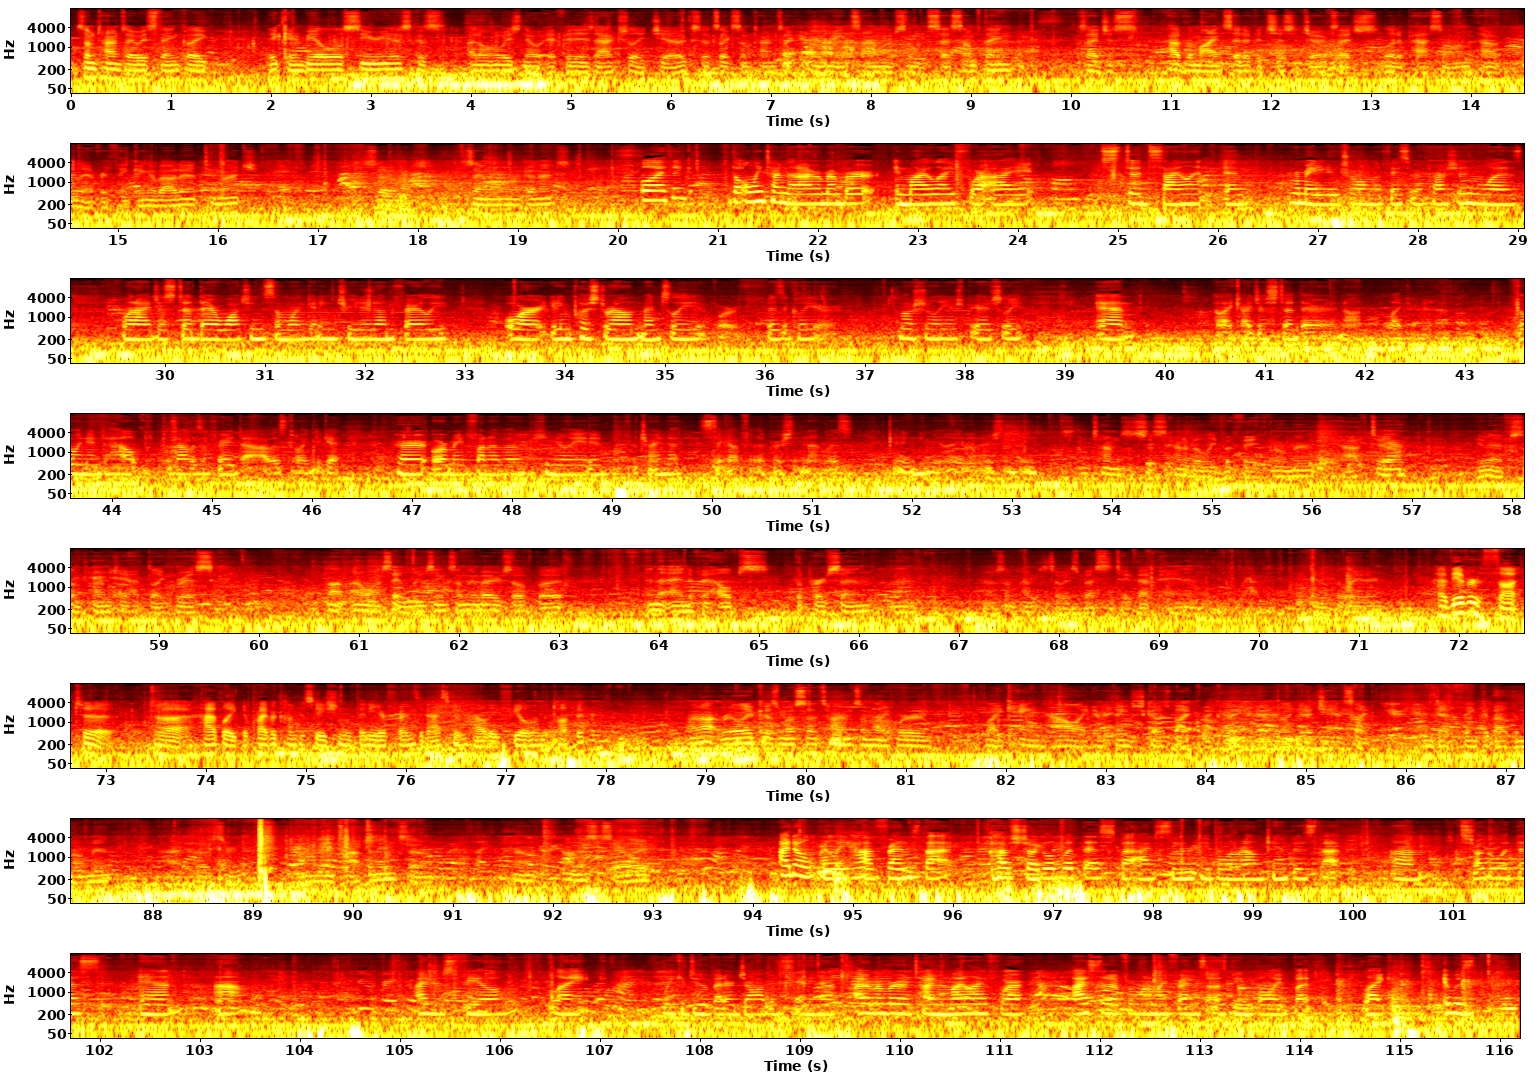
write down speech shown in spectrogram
sometimes I always think like it can be a little serious because I don't always know if it is actually a joke. So it's like sometimes like I can remain silent if someone says something because I just have the mindset if it's just a joke, so I just let it pass on without really ever thinking about it too much. So, does anyone want to go next? Well, I think the only time that I remember in my life where I stood silent and remained neutral in the face of oppression was when I just stood there watching someone getting treated unfairly or getting pushed around mentally or physically or emotionally or spiritually. And like I just stood there and not like going in to help because I was afraid that I was going to get hurt or made fun of or humiliated for trying to stick up for the person that was getting humiliated or something. Sometimes it's just kind of a leap of faith moment. You have to, Yeah. even if sometimes you have to like risk. Not, I don't want to say losing something about yourself, but in the end, if it helps the person, then you know, sometimes it's always best to take that pain later. Have you ever thought to uh, have like a private conversation with any of your friends and ask them how they feel on the topic? Well, not really, because most of the times I'm like we're like hanging out, like everything just goes by quickly. You don't really get a chance like in depth think about the moment at the certain time that it's happening. So No, not necessarily. I don't really have friends that have struggled with this, but I've seen people around campus that um, struggle with this, and um, I just feel like we could do a better job of standing up. I remember a time in my life where I stood up for one of my friends that was being bullied, but like it was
